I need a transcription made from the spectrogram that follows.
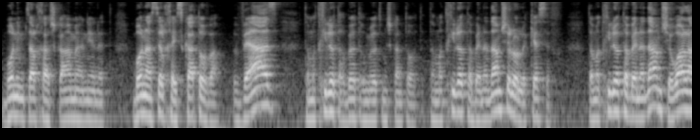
בוא נמצא לך השקעה מעניינת, בוא נעשה לך עסקה טובה. ואז אתה מתחיל להיות הרבה יותר מיועץ משכנתאות. אתה מתחיל להיות הבן אדם שלו לכסף. אתה מתחיל להיות הבן אדם שוואלה,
